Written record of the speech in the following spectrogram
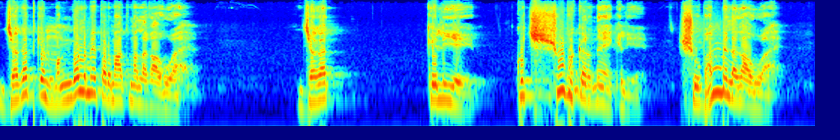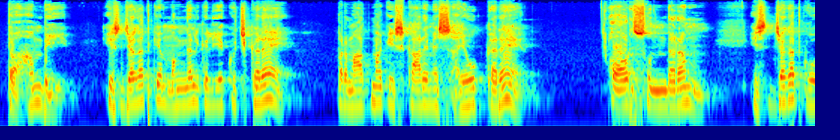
जगत के मंगल में परमात्मा लगा हुआ है। जगत के लिए कुछ शुभ करने के लिए शुभम में लगा हुआ है तो हम भी इस जगत के मंगल के लिए कुछ करें, परमात्मा के इस कार्य में सहयोग करें। और सुंदरम, इस जगत को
